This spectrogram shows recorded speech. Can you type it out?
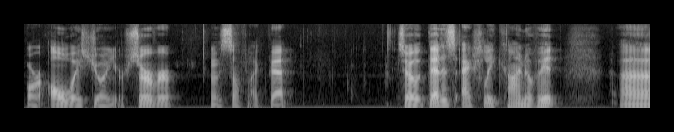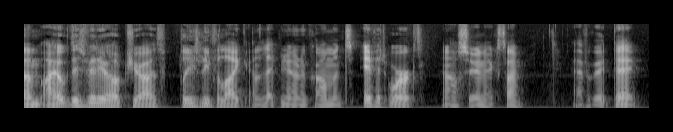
or always join your server and stuff like that. So that is actually kind of it. Um, I hope this video helped you out. Please leave a like and let me know in the comments if it worked and I'll see you next time. Have a good day.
